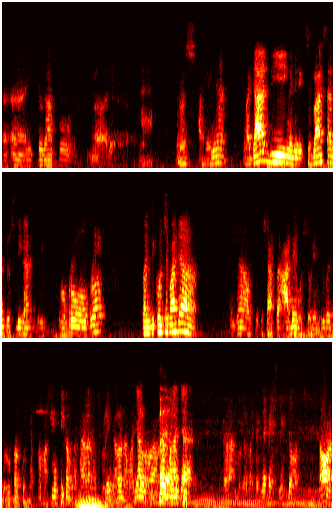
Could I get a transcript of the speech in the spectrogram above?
Heeh, itu gabung terus akhirnya nggak jadi nggak jadi kesebelasan terus diganti. Ngobrol-ngobrol ganti konsep aja ya waktu itu siapa? Ada yang ngusulin juga tuh lupa aku siapa. Mas Mufti kalau nggak salah ngusulin kalau namanya orang lama aja. Nah udah konsepnya kayak Smackdown Down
